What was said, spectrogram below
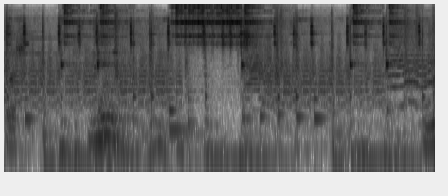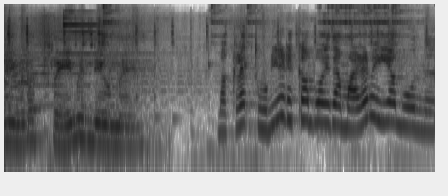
പ്രശ്നം. അമ്മ ഇവിടെ ഫ്രെയിം ഇല്ലേ അമ്മേ? മക്കളെ തുണി എടുക്കാൻ പോയതാ. മഴ പെയ്യാൻ പോകുന്നു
